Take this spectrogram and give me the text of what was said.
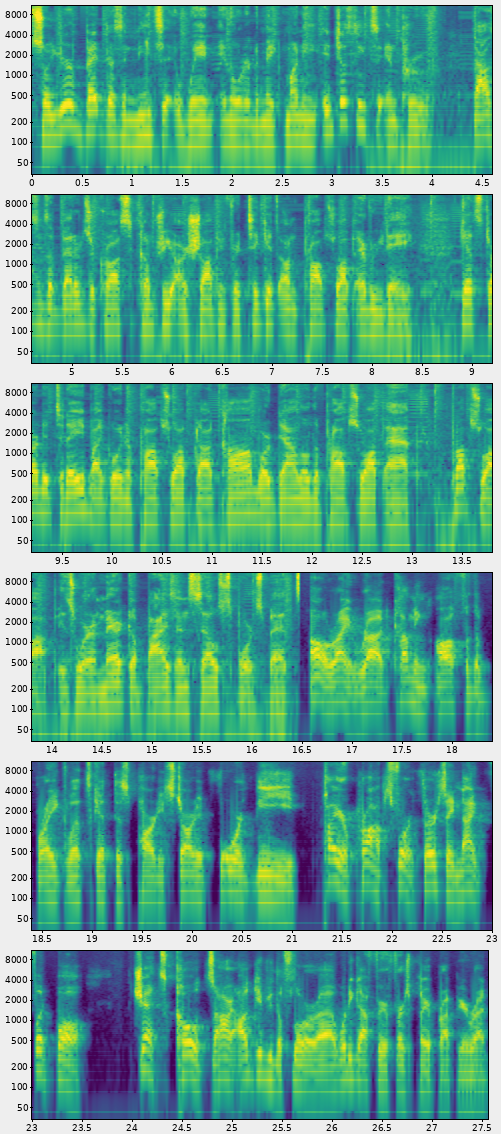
so your bet doesn't need to win in order to make money, it just needs to improve. Thousands of veterans across the country are shopping for tickets on PropSwap every day. Get started today by going to PropSwap.com or download the PropSwap app. PropSwap is where America buys and sells sports bets. All right, Rod, coming off of the break, let's get this party started for the player props for Thursday night football. Jets, Colts. All right, I'll give you the floor. Uh, what do you got for your first player prop here, Rod?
